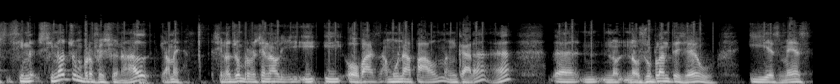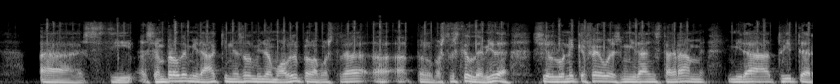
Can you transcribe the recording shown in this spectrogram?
si, no- si no ets un professional, i, home, si no ets un professional i, i, i o vas amb una palm encara, eh, eh, no, no us ho plantegeu. I és més, eh, si, sempre heu de mirar quin és el millor mòbil per la vostra, eh, eh, pel vostre estil de vida. Si l'únic que feu és mirar Instagram, mirar Twitter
